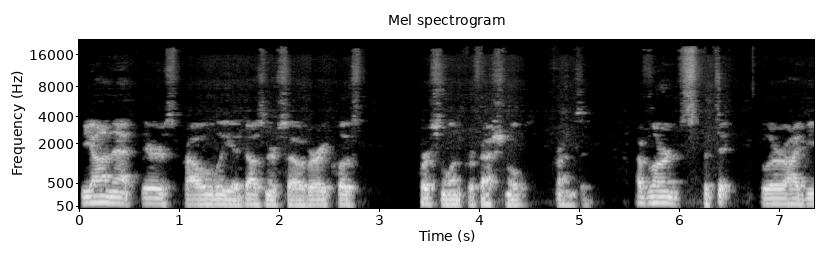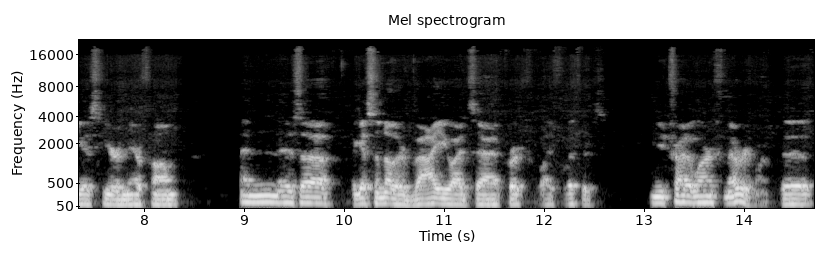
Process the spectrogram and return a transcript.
Beyond that, there's probably a dozen or so very close personal and professional friends that I've learned particular ideas here and there from. And there's a, I guess another value I'd say I approach life with is you try to learn from everyone, the,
